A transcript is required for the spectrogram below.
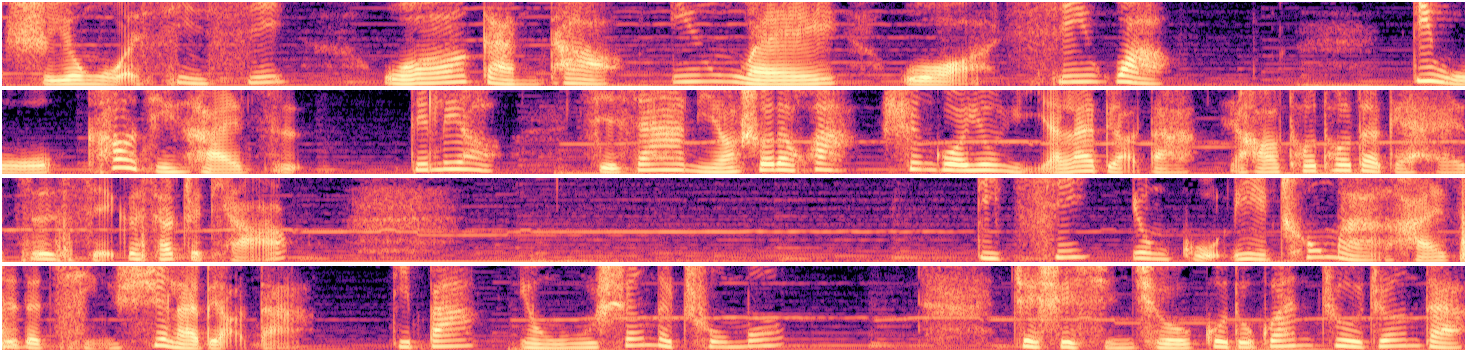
使用我信息，我感到，因为。我希望。第五，靠近孩子。第六，写下你要说的话，胜过用语言来表达，然后偷偷的给孩子写一个小纸条。第七，用鼓励充满孩子的情绪来表达。第八，用无声的触摸。这是寻求过度关注中的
